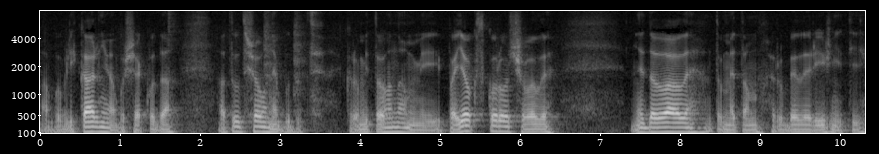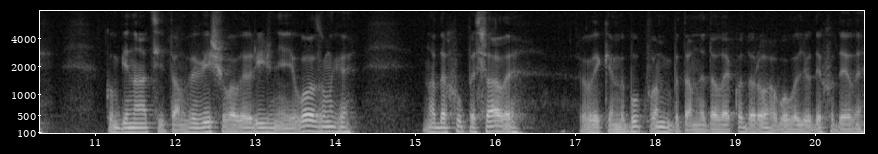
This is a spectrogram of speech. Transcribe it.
або в лікарню, або ще куди. А тут що вони будуть? Крім того, нам і пайок скорочували, не давали, то ми там робили різні ті комбінації, там вивішували різні лозунги, на даху писали великими буквами, бо там недалеко дорога була, люди ходили.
